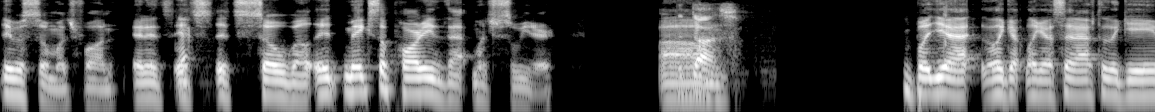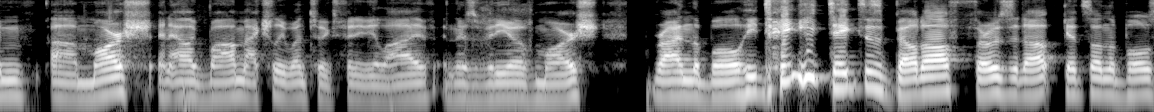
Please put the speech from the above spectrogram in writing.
it was so much fun, and it's Yeah. it's it's so well. It makes the party that much sweeter. it Um, does. but yeah, like like I said after the game, uh, Marsh and Alec Bohm actually went to Xfinity Live, and there's a video of Marsh riding the bull. He ta- he takes his belt off, throws it up, gets on the bull,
